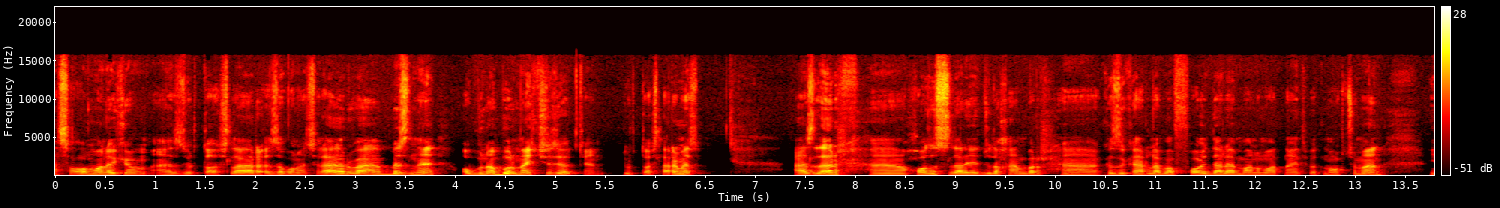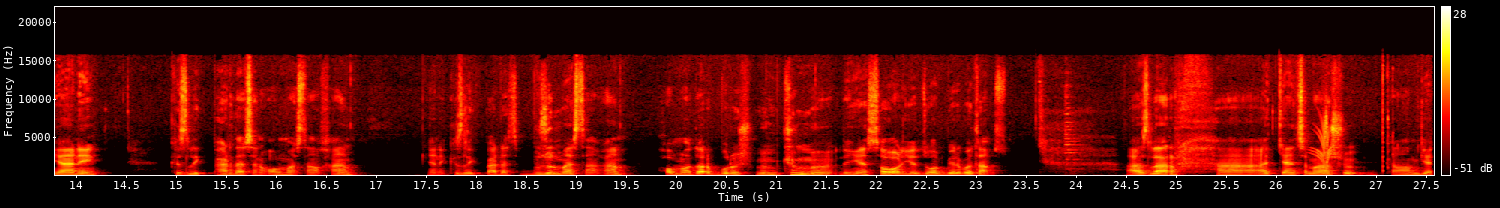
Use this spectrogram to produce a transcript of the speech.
assalomu alaykum aziz yurtdoshlar aziz obunachilar va bizni obuna bo'lmay chizayotgan yurtdoshlarimiz. Azizlar hozir sizlarga juda ham bir qiziqarli va foydali ma'lumotni aytib o'tmoqchiman. Ya'ni qizlik pardasini olmasdan ham ya'ni qizlik pardasi buzilmasdan ham homilador bo'lish mumkinmi degan savolga javob berib o'tamiz. Azizlar aytgancha mana shu kanalimga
